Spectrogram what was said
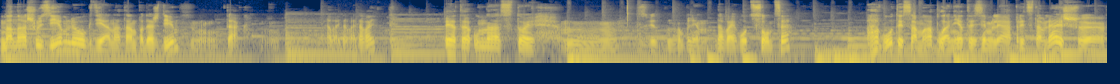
На нашу землю, где она там, подожди. Так, давай, давай, давай. Это у нас, стой, звезд... ну блин, давай, вот Солнце. А вот и сама планета Земля. Представляешь э,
